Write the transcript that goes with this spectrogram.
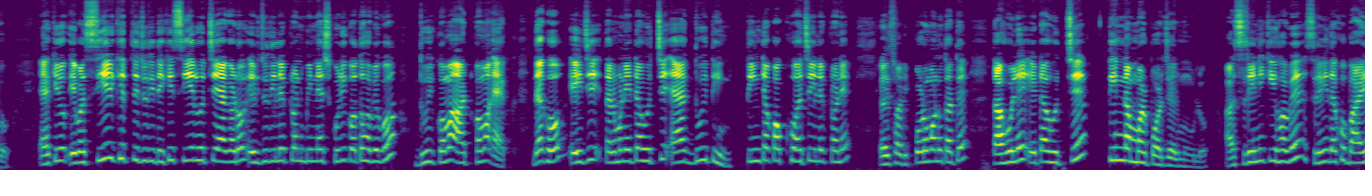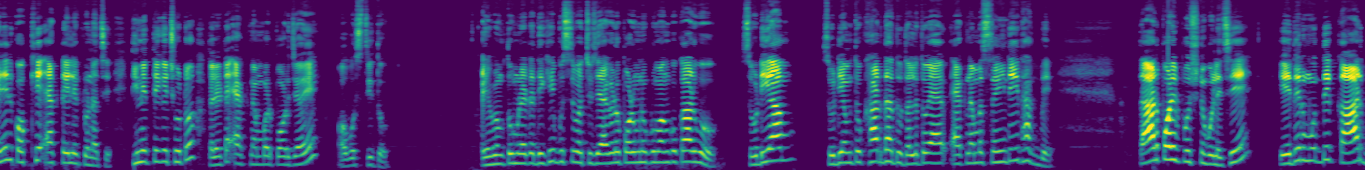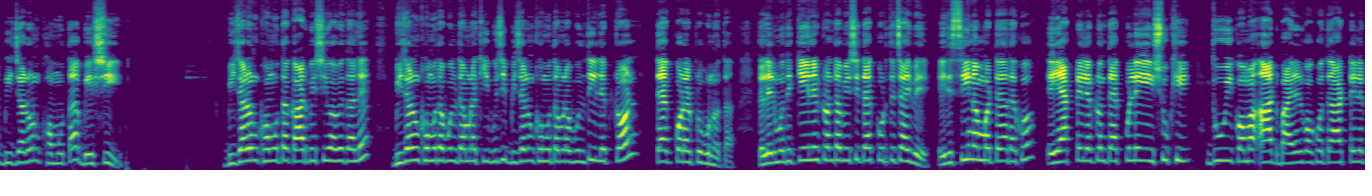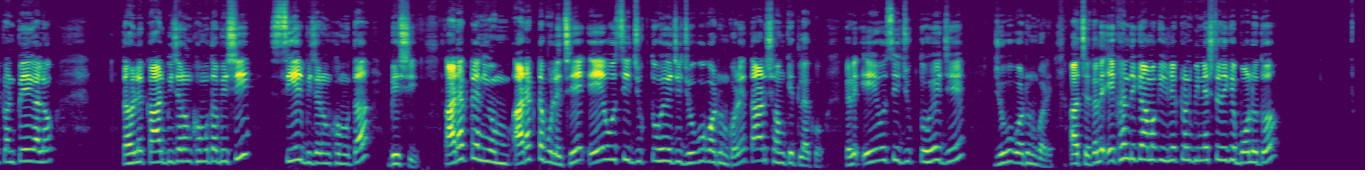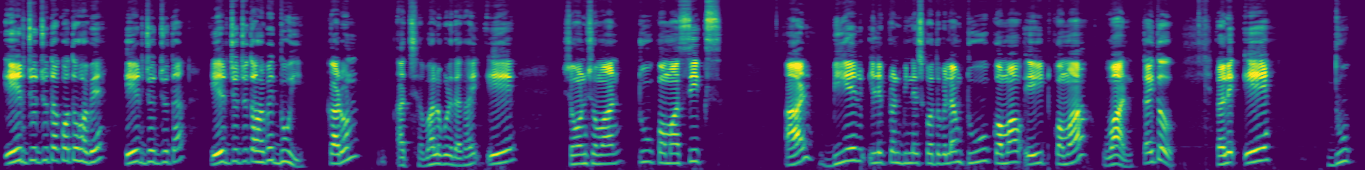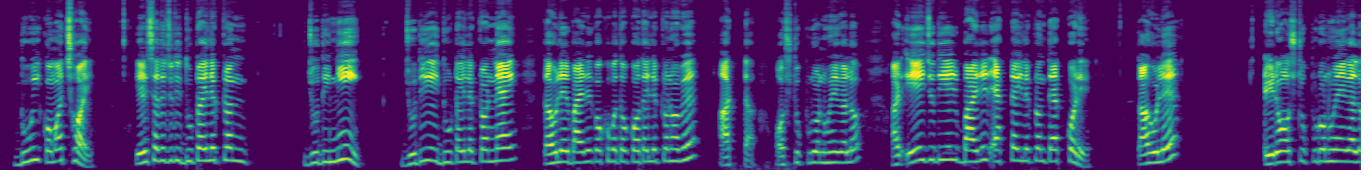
একই রকম, এবার সি এর ক্ষেত্রে যদি দেখি সি এর হচ্ছে এগারো, এর যদি ইলেকট্রন বিন্যাস করি, কত হবে গো? দুই কমা আট কমা এক। দেখো, এই যে, তার মানে এটা হচ্ছে এক, দুই, তিন। তিনটা কক্ষ আছে ইলেকট্রনে সরি পরমাণু তাতে। তাহলে এটা হচ্ছে তিন নম্বর পর্যায়ের মৌল। আর শ্রেণি কি হবে? শ্রেণি দেখো, বাইরের কক্ষে একটা ইলেকট্রন আছে। তিনের থেকে ছোট, তাহলে এটা এক নম্বর পর্যায়ে অবস্থিত। এবং তোমরা এটা দেখেই বুঝতে পারছ যে এগারো পরমাণু ক্রমাঙ্ক কার গো? সোডিয়াম? সোডিয়াম তো ক্ষার ধাতু, তাহলে তো এক নম্বর শ্রেণীতেই থাকবে। তারপরের প্রশ্ন বলেছে, এদের মধ্যে কার বিজারণ ক্ষমতা বেশি? বিজারণ ক্ষমতা কার বেশি হবে তাহলে? বিজারণ ক্ষমতা বলতে আমরা কি বুঝি? বিজারণ ক্ষমতা আমরা বলতে ইলেকট্রন। ত্যাগ করার প্রবণতা। তাহলে এর মধ্যে কে ইলেকট্রনটা বেশি ত্যাগ করতে চাইবে? এই যে সি নাম্বারটা দেখো, এই একটা ইলেকট্রন ত্যাগ করলে এই সুখী। দুই কমা আট, বাইরের কক্ষতে আটটা ইলেকট্রন পেয়ে গেল। তাহলে কার বিচারণ ক্ষমতা বেশি? সি এর বিচারণ ক্ষমতা বেশি। আর একটা নিয়ম আর একটা বলেছে এ ও সি যুক্ত হয়ে যে যৌগ গঠন করে, তার সংকেত লেখো। তাহলে এ ও সি যুক্ত হয়ে যে যৌগ গঠন করে। আচ্ছা তাহলে এখান থেকে আমাকে ইলেকট্রন বিন্যাসটা দেখে বলো তো। এর যোজ্যতা কত হবে? এর যোজ্যতা এর যোজ্যতা হবে দুই। কারণ আচ্ছা ভালো করে দেখাই। এ সমান সমান টু কমা সিক্স আর বি এর ইলেকট্রন বিন্যাস কত পেলাম? Two comma eight comma one তাই তো? তাহলে এ দু, দুই কমা ছয়। এর সাথে যদি দুটো ইলেকট্রন যদি নিই, যদি এই দুটো ইলেকট্রন নেয়, তাহলে এর বাইরের কক্ষপথ কত ইলেকট্রন হবে? আটটা। অষ্টক পূরণ হয়ে গেল। আর এই যদি এর বাইরের একটা ইলেকট্রন ত্যাগ করে, তাহলে এরও অষ্টক পূরণ হয়ে গেল।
